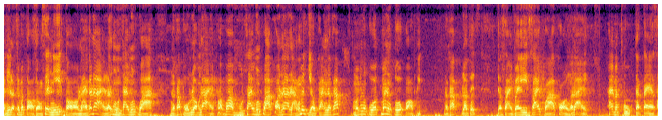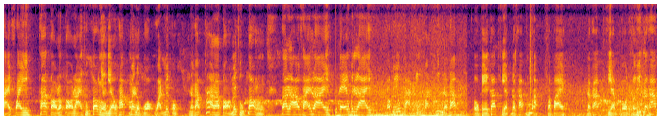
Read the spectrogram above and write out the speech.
อันนี้เราจะมาต่อสองเส้นนี้ต่อไหนก็ได้แล้วหมุนซ้ายหมุนขวานะครับ ผมลองได้เพราะว่าหมุนซ้ายหมุนขวาก่อนหน้าหลังไม่เกี่ยวกันนะครับ มันไม่ต้องกลัวไม่ต้องตัวก่อผิดนะครับ เราจะจะใส่ไปซ้ายขวาก่อนก็ได้ ให้มันถูกแต่แต่สายไฟ ถ้าต่อแล้วต่อลายถูกต้องอย่างเดียวครับไม่ต้องกลัวควันไม่กบนะครับ ถ้าเราต่อไม่ถูกต้องถ้าเราเอาสายลายแดงเป็นลาย ก็มีโอกาสถึงควันขึ้นนะครับ โอเคครับเสียบนะครับหมักเข้าไปนะครับ เสียบกดสวิตช์นะครับ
